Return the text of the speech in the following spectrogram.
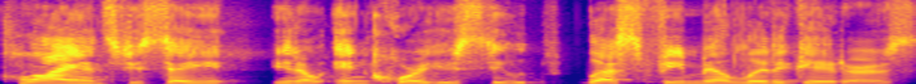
clients, you say, you know, in court, you see less female litigators.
